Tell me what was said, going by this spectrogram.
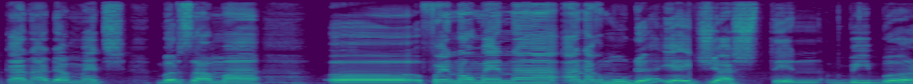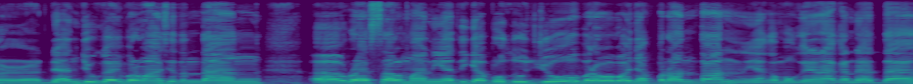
akan ada match bersama uh, fenomena anak muda yaitu Justin Bieber. Dan juga informasi tentang uh, WrestleMania 37 berapa banyak penonton yang kemungkinan akan datang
